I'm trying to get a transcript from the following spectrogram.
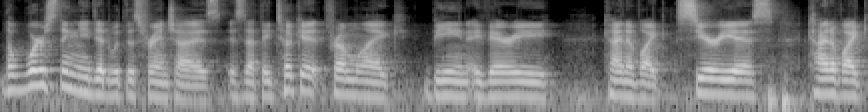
the worst thing they did with this franchise is that they took it from like being a very kind of like serious, kind of like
